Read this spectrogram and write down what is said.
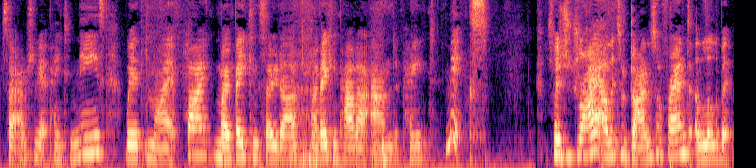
So I'm just gonna get painting these with my my baking soda, my baking powder and paint mix. So to dry our little dinosaur friend a little bit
